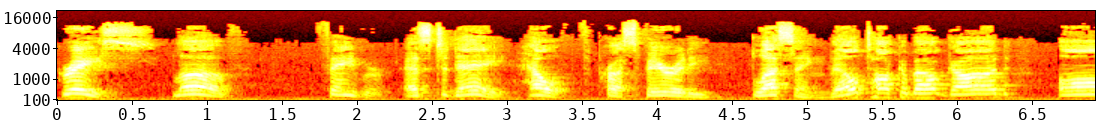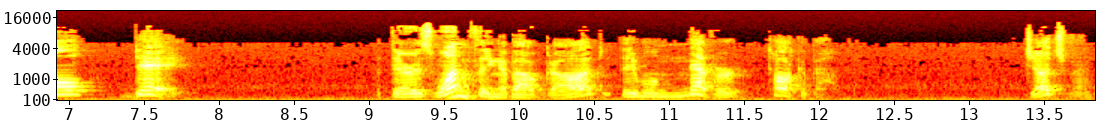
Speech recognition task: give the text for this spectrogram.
grace, love, favor, as today, health, prosperity, blessing. They'll talk about God all day. But there is one thing about God they will never talk about judgment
